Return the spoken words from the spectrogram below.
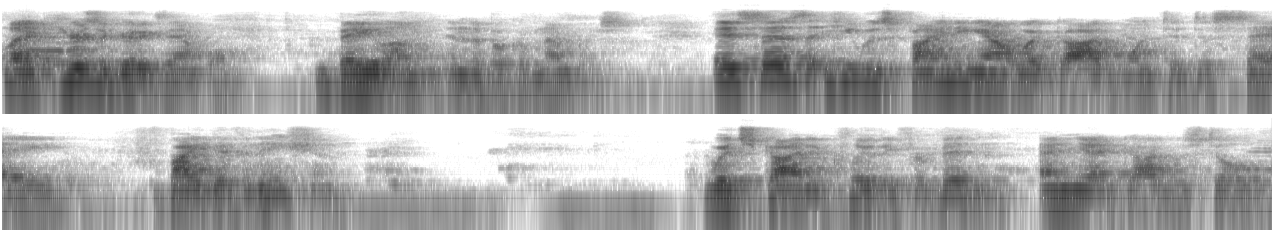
Like, here's a good example Balaam in the book of Numbers. It says that he was finding out what God wanted to say by divination, which God had clearly forbidden. And yet God was still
